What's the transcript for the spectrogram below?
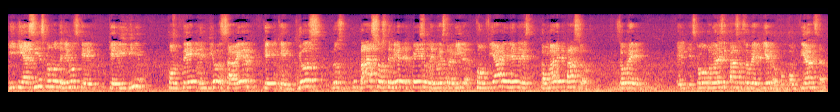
Y, y así es como tenemos que, que vivir con fe en Dios, saber que, que, Dios nos va a sostener el peso de nuestra vida. Confiar en Él es tomar el paso sobre, el, es como tomar ese paso sobre el hielo, con confianza.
